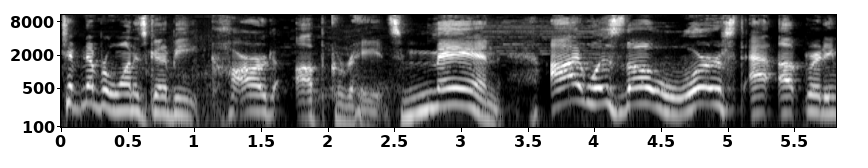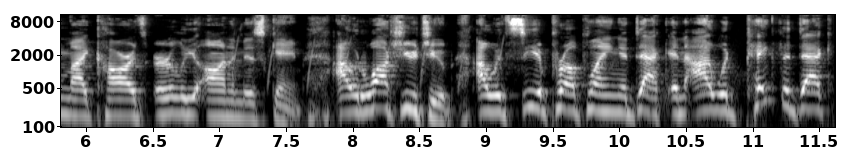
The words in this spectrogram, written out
Tip number one is going to be card upgrades. Man, I was the worst at upgrading my cards early on in this game. I would watch YouTube, I would see a pro playing a deck, and I would take the deck,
